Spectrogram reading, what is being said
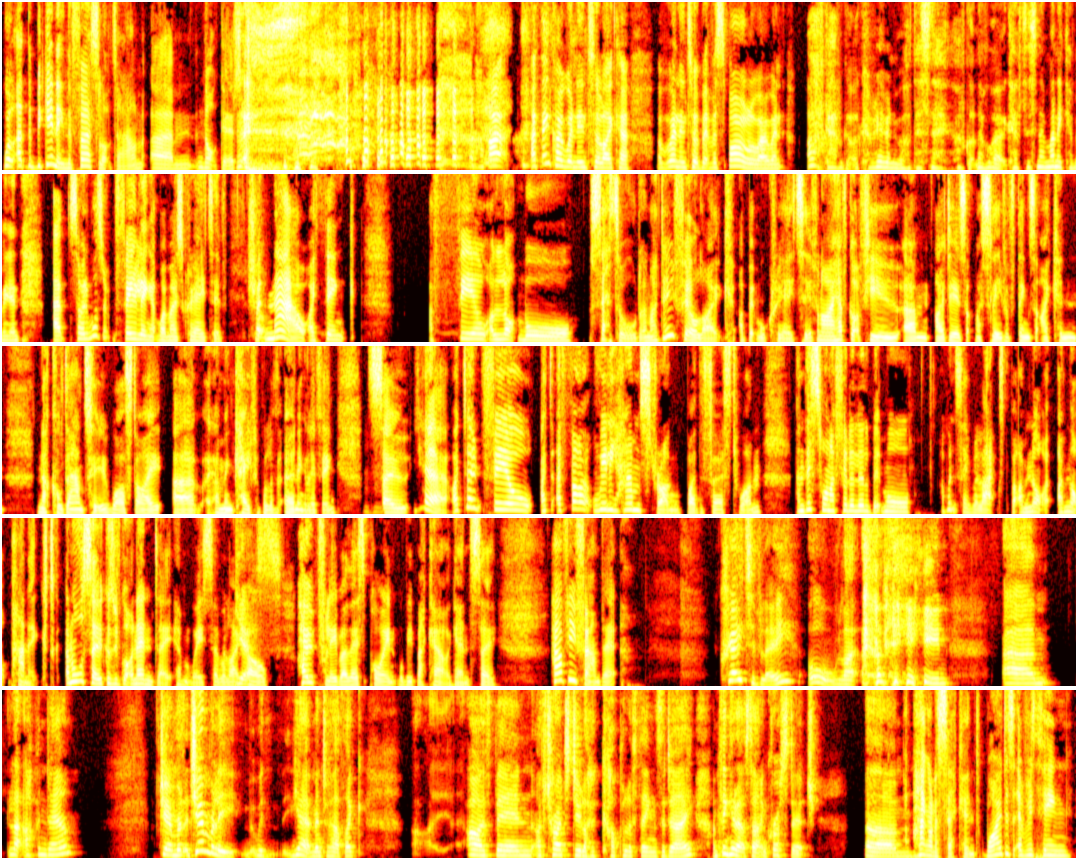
Well, at the beginning, the first lockdown, um, not good. I, I think I went into like a, I went into a bit of a spiral where I went, oh, I haven't got a career anymore. There's no, I've got no work. There's no money coming in. Uh, so I wasn't feeling at my most creative. Sure. But now I think I feel a lot more settled and I do feel like a bit more creative. And I have got a few um, ideas up my sleeve of things that I can knuckle down to whilst I uh, am incapable of earning a living. Mm-hmm. So, yeah, I don't feel, I, I felt really hamstrung by the first one. And this one, I feel a little bit more. I wouldn't say relaxed, but I'm not. I'm not panicked, and also because we've got an end date, haven't we? So we're like, yes. oh, hopefully by this point we'll be back out again. So, how have you found it? Creatively, oh, like I mean, um, like up and down. Generally, generally with yeah, mental health. Like I've been, I've tried to do like a couple of things a day. I'm thinking about starting cross stitch. Um, Hang on a second. Why does everything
